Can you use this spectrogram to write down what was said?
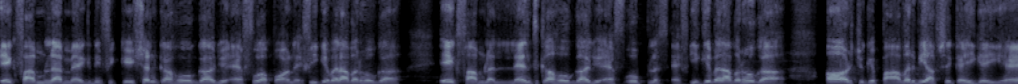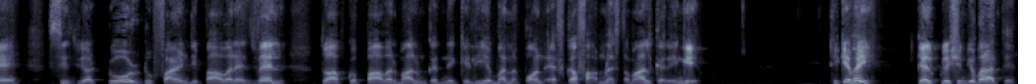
एक फार्मूला मैग्निफिकेशन का होगा, जो F O upon F E के बराबर होगा। एक फार्मूला लेंथ का होगा, जो F O plus F E के बराबर होगा। और चूँकि पावर भी आपसे कही गई है since you are told to find the power as well तो आपको पावर मालूम करने के लिए वन अपॉन एफ़ का फार्मूला इस्तेमाल करेंगे। ठीक है भाई? कैलकुलेशन के ऊपर आते हैं।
